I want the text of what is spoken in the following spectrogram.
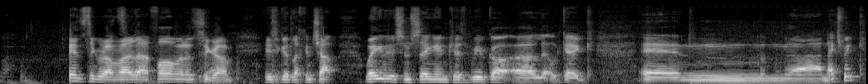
Nothing. Instagram, right there. Follow him on Instagram. He's a good looking chap. We're going to do some singing because we've got a little gig in uh, next week.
